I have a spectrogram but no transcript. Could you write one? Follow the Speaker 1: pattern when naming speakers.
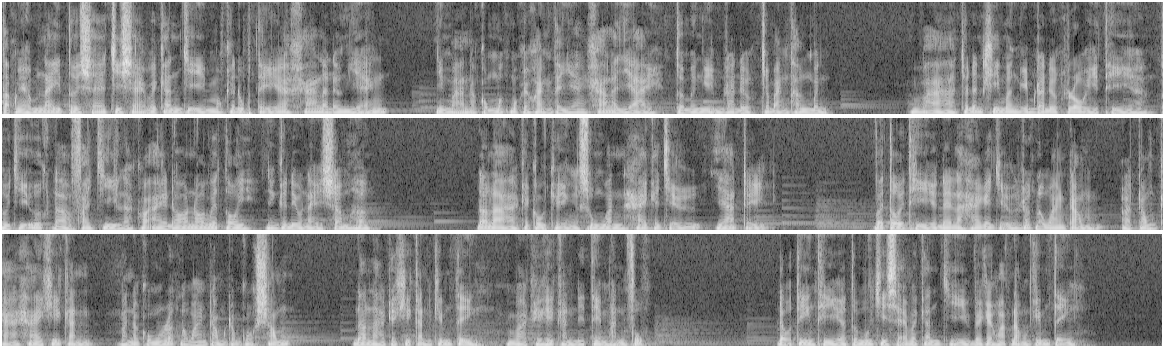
Speaker 1: Tập ngày hôm nay tôi sẽ chia sẻ với các anh chị một cái rút tỉa khá là đơn giản, nhưng mà nó cũng mất một cái khoảng thời gian khá là dài, tôi mới nghiệm ra được cho bản thân mình. Và cho đến khi mà nghiệm ra được rồi thì tôi chỉ ước là phải chi là có ai đó nói với tôi những cái điều này sớm hơn. Đó là cái câu chuyện xung quanh hai cái chữ giá trị. Với tôi thì đây là hai cái chữ rất là quan trọng ở trong cả hai khía cạnh mà nó cũng rất là quan trọng trong cuộc sống. Đó là cái khía cạnh kiếm tiền và cái khía cạnh đi tìm hạnh phúc đầu tiên thì à, tôi muốn chia sẻ với các anh chị về cái hoạt động kiếm tiền.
